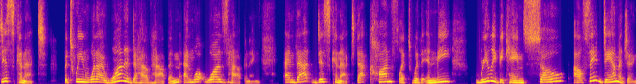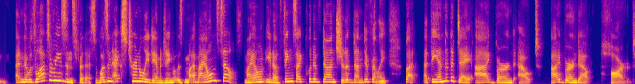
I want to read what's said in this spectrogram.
disconnect between what I wanted to have happen and what was happening. And that disconnect, that conflict within me really became so I'll say damaging. And there was lots of reasons for this. It wasn't externally damaging. It was my, my, own self, my own, you know, things I could have done, should have done differently. But at the end of the day, I burned out. I burned out hard.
